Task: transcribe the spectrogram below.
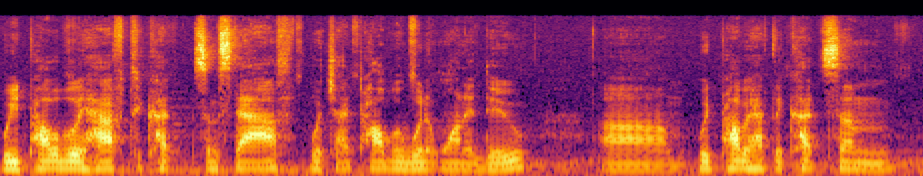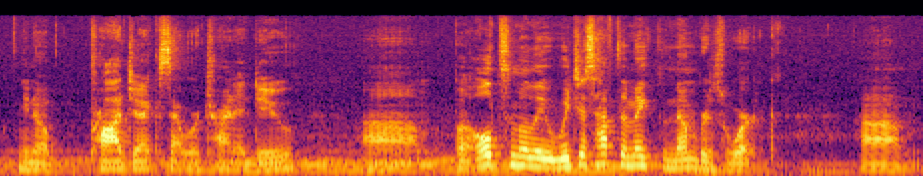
We'd probably have to cut some staff, which I probably wouldn't want to do. Um, we'd probably have to cut some, you know, projects that we're trying to do. Um, but ultimately, we just have to make the numbers work. Um,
